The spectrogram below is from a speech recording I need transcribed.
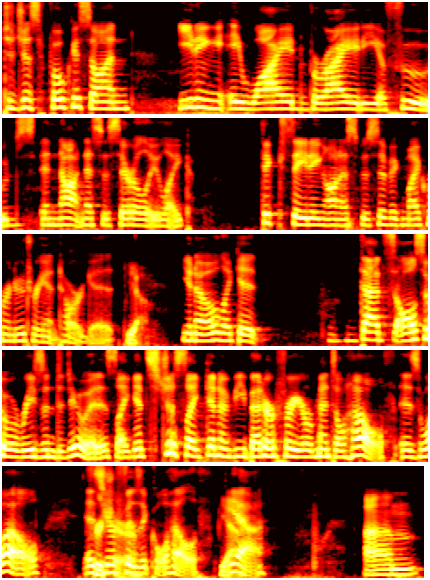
to just focus on eating a wide variety of foods and not necessarily like fixating on a specific micronutrient target. Yeah. You know, like it that's also a reason to do it. It's like it's just like going to be better for your mental health as well as For your sure. physical health. Yeah. yeah. Um,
